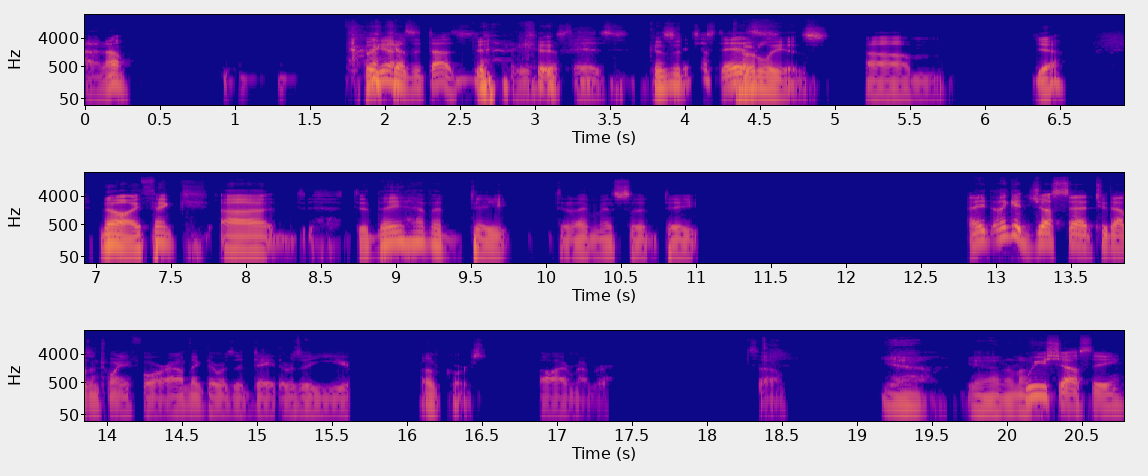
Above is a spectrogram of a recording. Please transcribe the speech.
I don't know. Yeah. because it does. It just is. Because it It just is. totally is. Um, yeah. No, I think. Uh, did they have a date? Did I miss a date? I think it just said 2024. I don't think there was a date. There was a year. Of course. All I remember. So Yeah. Yeah. I don't know. we shall see.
